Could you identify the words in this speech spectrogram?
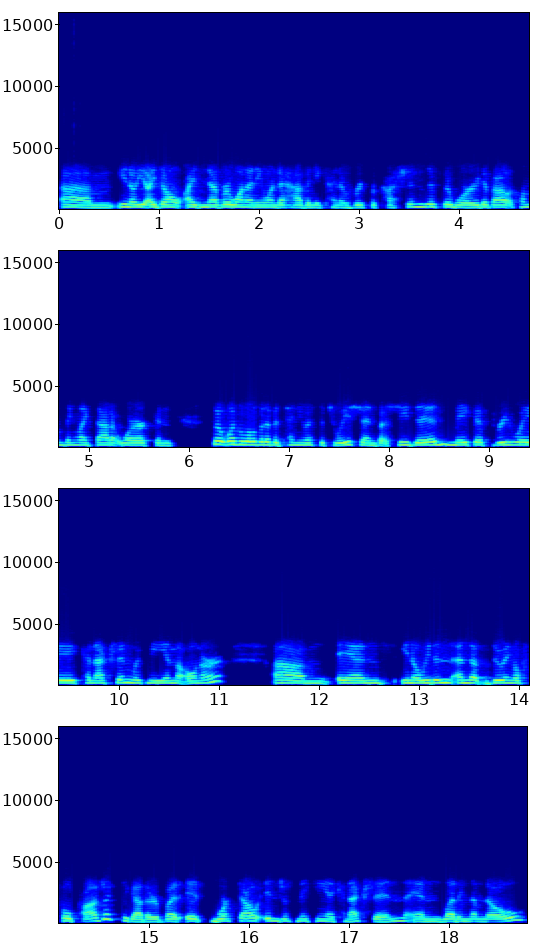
Um, you know i don't i never want anyone to have any kind of repercussions if they're worried about something like that at work. And so it was a little bit of a tenuous situation but she did make a three-way connection with me and the owner um, and you know we didn't end up doing a full project together but it worked out in just making a connection and letting them know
